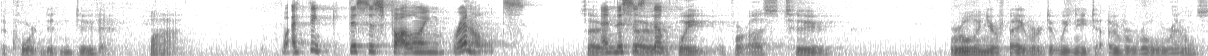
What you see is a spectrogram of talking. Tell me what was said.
The court didn't do that. Why? Well, I think this is following Reynolds. So, And this is the- if we, for us to rule in your favor, do we need to overrule Reynolds?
